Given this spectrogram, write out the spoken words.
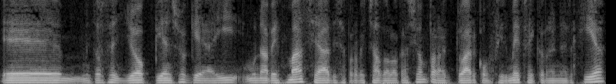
Eh, entonces yo pienso que ahí, una vez más, se ha desaprovechado la ocasión para actuar con firmeza y con energía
